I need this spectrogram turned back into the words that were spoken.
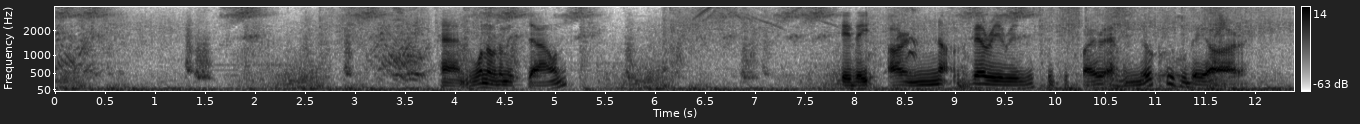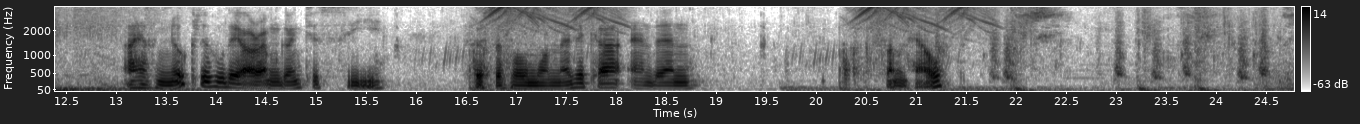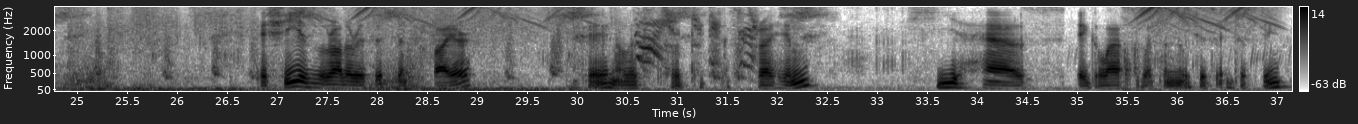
And one of them is down. Okay, they are not very resistant to fire. I have no clue who they are. I have no clue who they are. I'm going to see. First of all, more magicka, and then some health. Okay, she is rather resistant to fire. Okay, now let's tr- tr- let's try him. He has a glass weapon, which is interesting.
